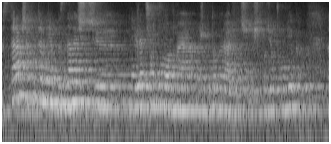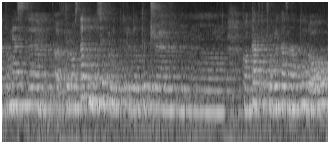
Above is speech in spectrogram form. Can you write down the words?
staram się potem jakby znaleźć najlepszą formę, żeby to wyrazić, jeśli chodzi o człowieka. Natomiast w tym ostatnim cyklu, który dotyczy mm, kontaktu człowieka z naturą,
